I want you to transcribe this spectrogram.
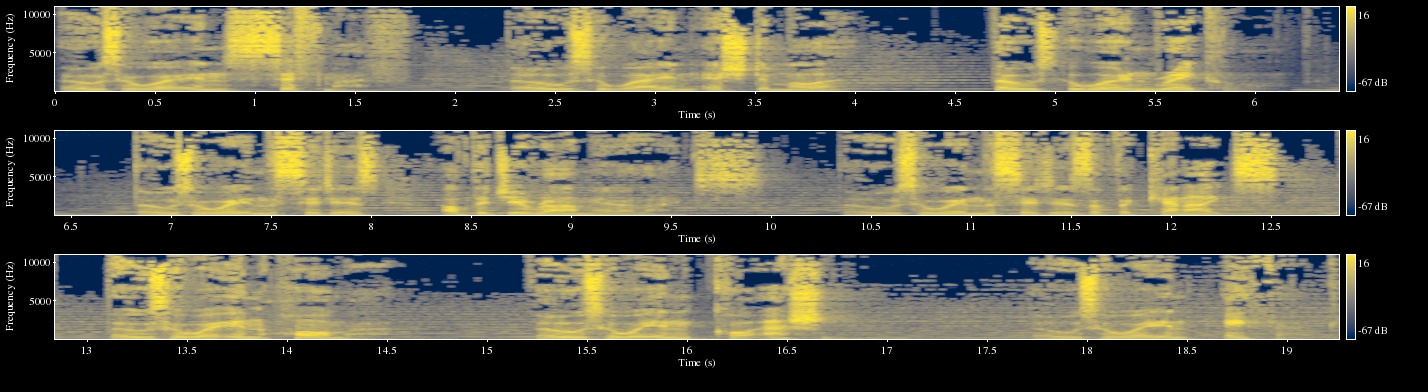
those who were in Siphmoth, those who were in Eshtemoa, those who were in Rachal, those who were in the cities of the Jerahmeelites, those who were in the cities of the Kenites, those who were in Hormah, those who were in Chorashan, those who were in Athak,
